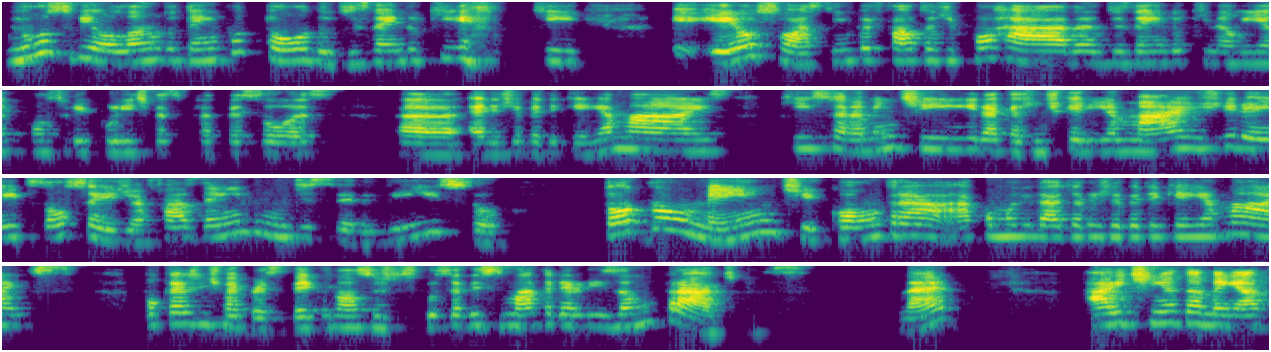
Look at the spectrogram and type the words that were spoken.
nos violando o tempo todo, dizendo que, que eu sou assim por falta de porrada, dizendo que não ia construir políticas para pessoas uh, LGBTQIA+, que isso era mentira, que a gente queria mais direitos, ou seja, fazendo um desserviço totalmente contra a comunidade LGBTQIA+. Porque a gente vai perceber que os nossos discursos eles se materializam em práticas, né? Aí tinha também a,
